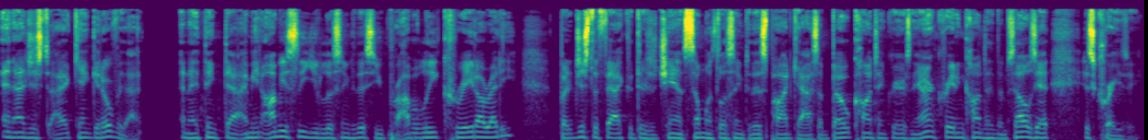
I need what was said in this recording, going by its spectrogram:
And I just, I can't get over that. And I think that, I mean, obviously, you listening to this, you probably create already, but just the fact that there's a chance someone's listening to this podcast about content creators and they aren't creating content themselves yet is crazy.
